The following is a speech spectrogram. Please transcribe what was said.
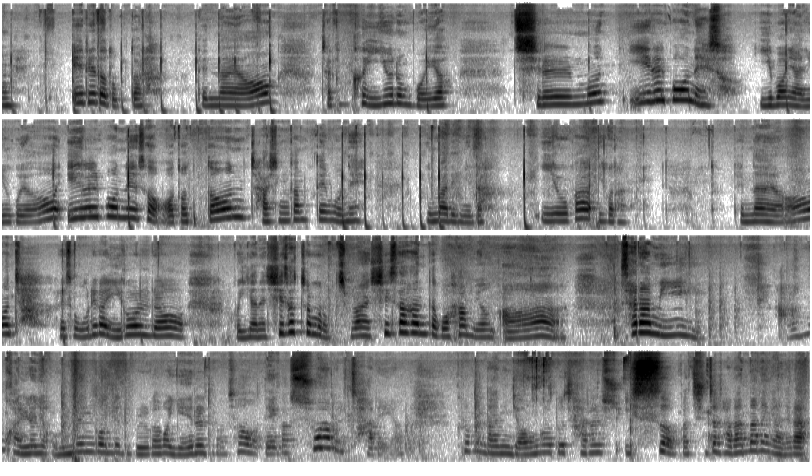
응, 1이 더 높더라. 됐나요? 자, 그럼 그 이유는 뭐예요? 질문 1번에서 2번이 아니고요. 1번에서 얻었던 자신감 때문에 이 말입니다. 이유가 이거랍니다. 됐나요? 자, 그래서 우리가 이걸요, 뭐이 안에 시사점은 없지만 시사한다고 하면, 아, 사람이 아무 관련이 없는 건데도 불구하고 예를 들어서 내가 수학을 잘해요. 그러면 나는 영어도 잘할 수 있어. 그러니까 진짜 잘한다는 게 아니라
